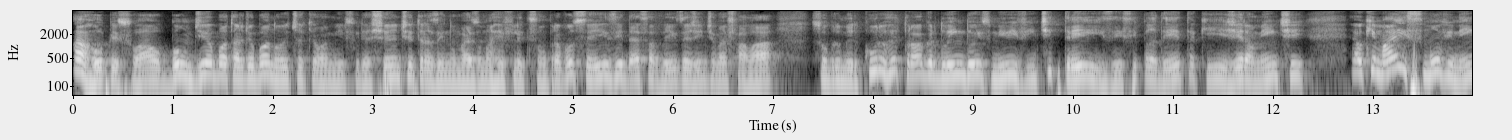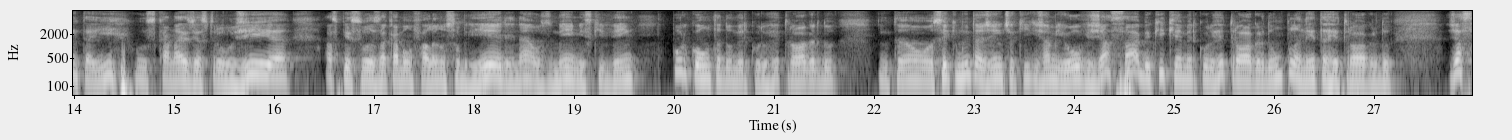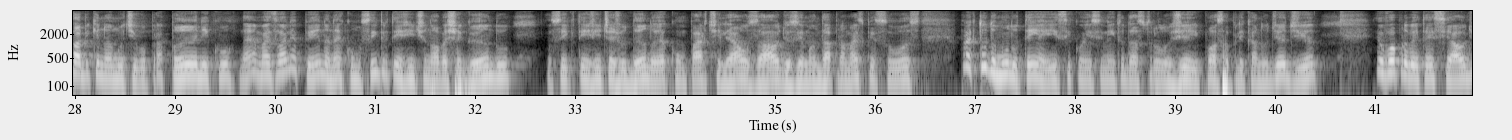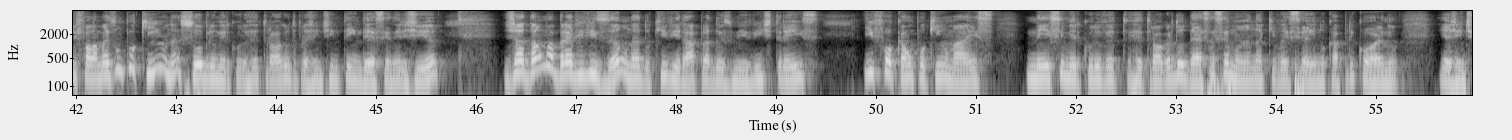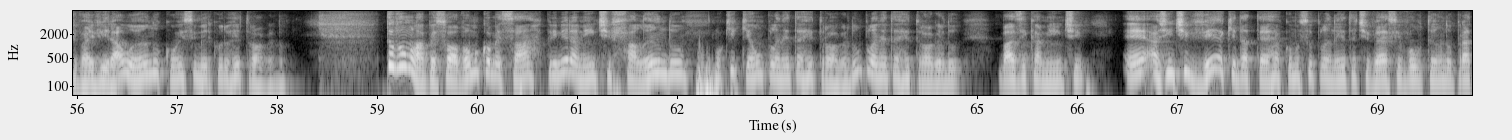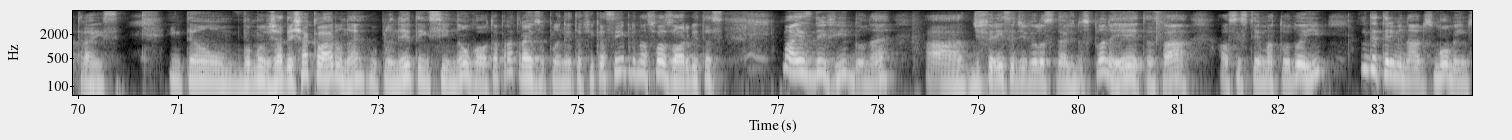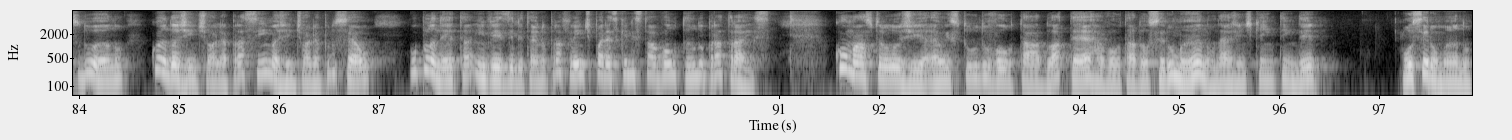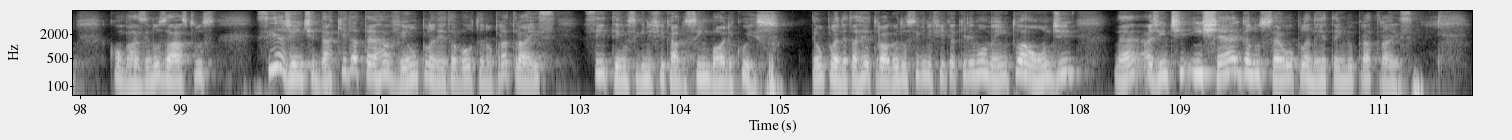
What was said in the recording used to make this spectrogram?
Arro pessoal, bom dia, boa tarde ou boa noite. Aqui é o Amir Suryashanti trazendo mais uma reflexão para vocês e dessa vez a gente vai falar sobre o Mercúrio retrógrado em 2023. Esse planeta que geralmente é o que mais movimenta aí os canais de astrologia, as pessoas acabam falando sobre ele, né, os memes que vêm por conta do Mercúrio retrógrado. Então, eu sei que muita gente aqui que já me ouve já sabe o que é Mercúrio retrógrado, um planeta retrógrado já sabe que não é motivo para pânico, né? mas vale a pena, né? Como sempre tem gente nova chegando, eu sei que tem gente ajudando a compartilhar os áudios e mandar para mais pessoas, para que todo mundo tenha esse conhecimento da astrologia e possa aplicar no dia a dia. Eu vou aproveitar esse áudio e falar mais um pouquinho né, sobre o Mercúrio retrógrado para a gente entender essa energia. Já dá uma breve visão né, do que virá para 2023 e focar um pouquinho mais nesse Mercúrio retrógrado dessa semana, que vai ser aí no Capricórnio, e a gente vai virar o ano com esse Mercúrio retrógrado. Então vamos lá, pessoal, vamos começar primeiramente falando o que é um planeta retrógrado. Um planeta retrógrado, basicamente, é a gente vê aqui da Terra como se o planeta estivesse voltando para trás. Então, vamos já deixar claro, né? O planeta em si não volta para trás, o planeta fica sempre nas suas órbitas, mas devido, né, a diferença de velocidade dos planetas, tá? ao sistema todo aí, em determinados momentos do ano, quando a gente olha para cima, a gente olha para o céu, o planeta, em vez de ele estar tá indo para frente, parece que ele está voltando para trás. Como a astrologia é um estudo voltado à Terra, voltado ao ser humano, né? a gente quer entender o ser humano com base nos astros, se a gente daqui da Terra vê um planeta voltando para trás, se tem um significado simbólico isso. Então, o planeta retrógrado significa aquele momento onde né, a gente enxerga no céu o planeta indo para trás.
